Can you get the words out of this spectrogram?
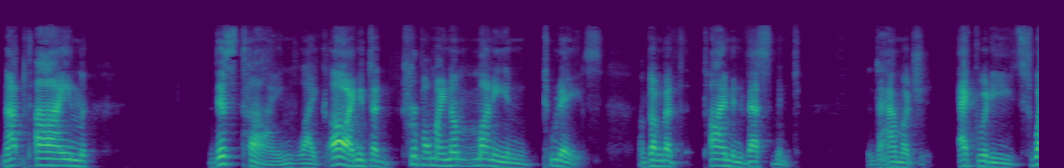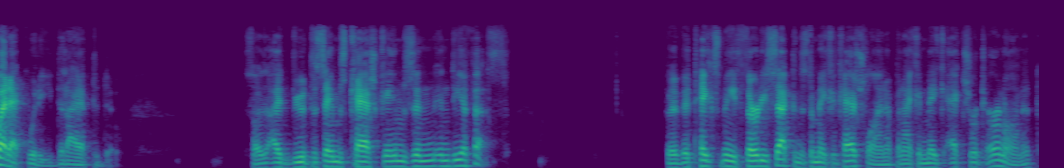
Not time this time, like, oh, I need to triple my num- money in two days. I'm talking about time investment into how much equity, sweat equity that I have to do. So I view it the same as cash games in, in DFS. If it takes me 30 seconds to make a cash lineup and I can make X return on it,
